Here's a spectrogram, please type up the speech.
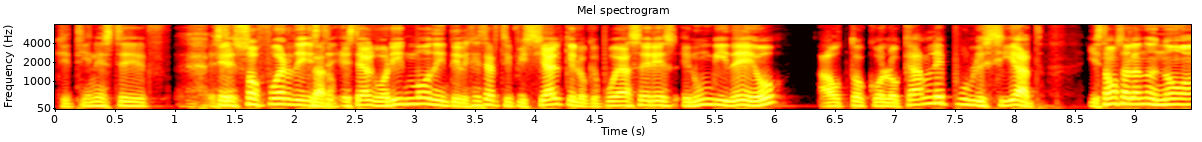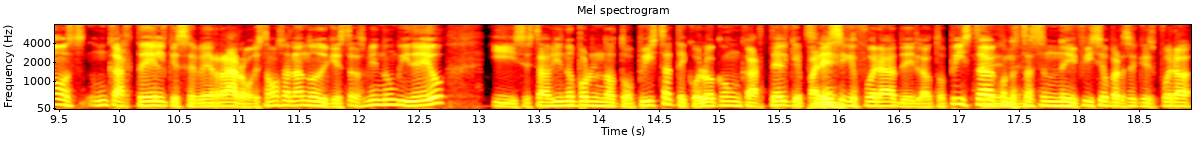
que tiene este, este software, de, claro. este, este algoritmo de inteligencia artificial que lo que puede hacer es en un video autocolocarle publicidad. Y estamos hablando de no un cartel que se ve raro, estamos hablando de que estás viendo un video y si estás viendo por una autopista te coloca un cartel que parece Sí. que fuera de la autopista, Sí, cuando estás en un edificio parece que fuera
